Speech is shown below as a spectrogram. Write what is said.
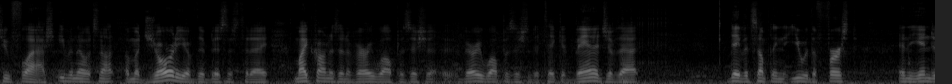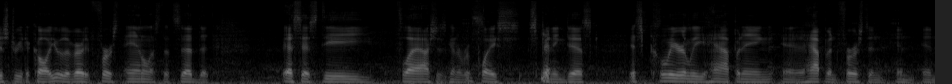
to flash, even though it's not a majority of their business today, Micron is in a very well position, very well positioned to take advantage of that. David, something that you were the first in the industry to call, you were the very first analyst that said that SSD, flash is going to replace spinning yep. disk. It's clearly happening, and it happened first in, in, in,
